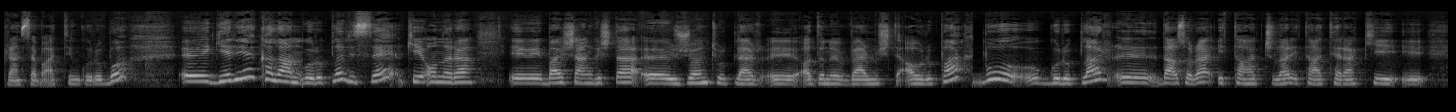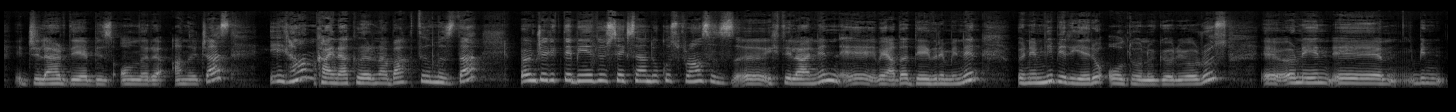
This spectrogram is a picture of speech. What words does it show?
Prens Sabahattin grubu. E, geriye kalan gruplar ise ki onlara e, başlangıçta e, Jön Türkler e, adını vermişti Avrupa. Bu gruplar e, daha sonra İttihatçılar, İttihat Terakkiciler diye biz onları anacağız. İlham kaynaklarına baktığımızda öncelikle 1789 Fransız e, ihtilalinin e, veya da devriminin önemli bir yeri olduğunu görüyoruz. E, örneğin e, bin,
